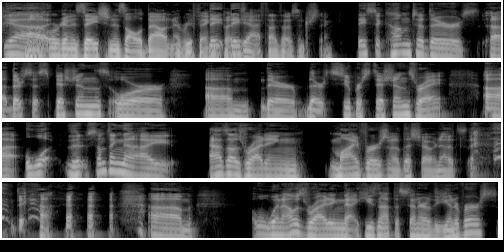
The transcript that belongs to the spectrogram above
yeah. uh, organization is all about and everything they- but they- yeah i thought that was interesting they succumb to their uh, their suspicions or um their their superstitions, right? Uh, what something that I as I was writing my version of the show notes. Um, when I was writing that he's not the center of the universe,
